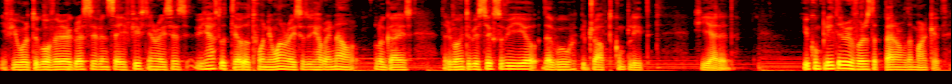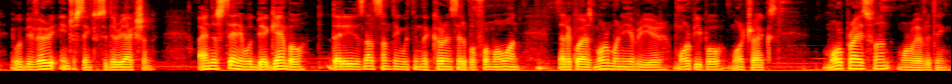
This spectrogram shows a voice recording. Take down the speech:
If you were to go very aggressive and say 15 races, you have to tell the 21 races you have right now, look guys, there are going to be 6 of you that will be dropped complete, he added. You completely reverse the pattern of the market. It would be very interesting to see the reaction. I understand it would be a gamble, that it is not something within the current setup of Formula 1 that requires more money every year, more people, more tracks, more prize fund, more of everything.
